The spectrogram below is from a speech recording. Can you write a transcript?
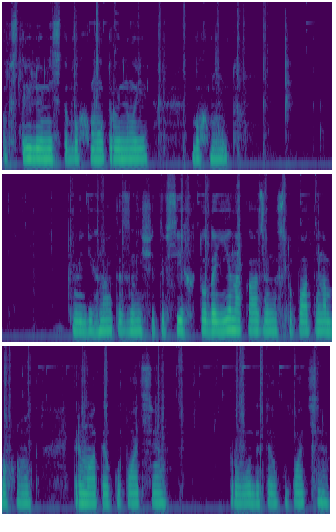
обстрілює місто Бахмут, руйнує Бахмут. Відігнати, знищити всіх, хто дає накази наступати на Бахмут, тримати окупацію, проводити окупацію.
